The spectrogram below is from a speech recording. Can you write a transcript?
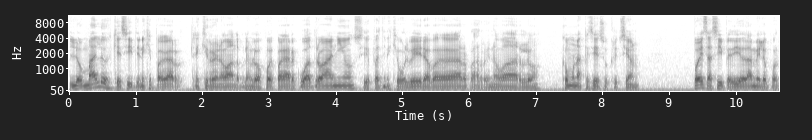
Lo malo es que sí, tenés que pagar, tenés que ir renovando. Por ejemplo, vos podés pagar cuatro años y después tenés que volver a pagar para renovarlo. Como una especie de suscripción. Podés así pedir, dámelo por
